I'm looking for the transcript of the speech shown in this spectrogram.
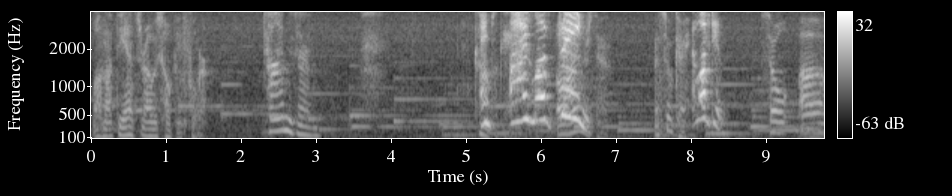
Well, not the answer I was hoping for. Times are and complicated. I love Oh, I understand. That's okay. I loved him. So, uh,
